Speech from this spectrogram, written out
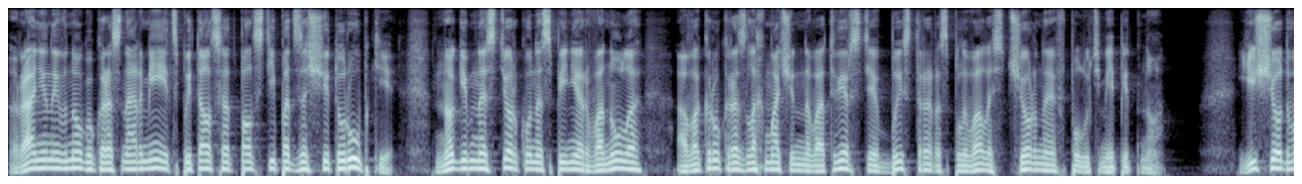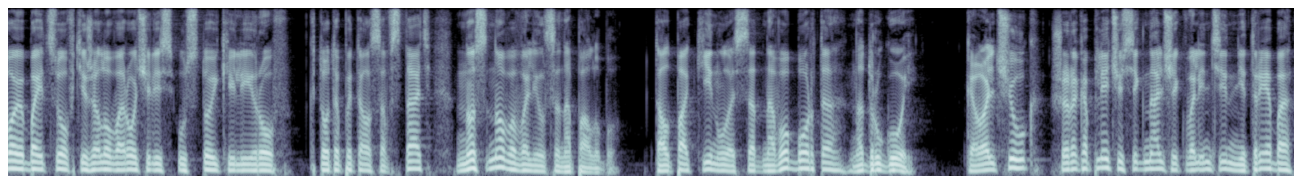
Раненый в ногу красноармеец пытался отползти под защиту рубки, но гимнастерку на спине рвануло, а вокруг разлохмаченного отверстия быстро расплывалось черное в полутьме пятно. Еще двое бойцов тяжело ворочались у стойки лееров. Кто-то пытался встать, но снова валился на палубу. Толпа кинулась с одного борта на другой. Ковальчук, широкоплечий сигнальщик Валентин Нетреба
